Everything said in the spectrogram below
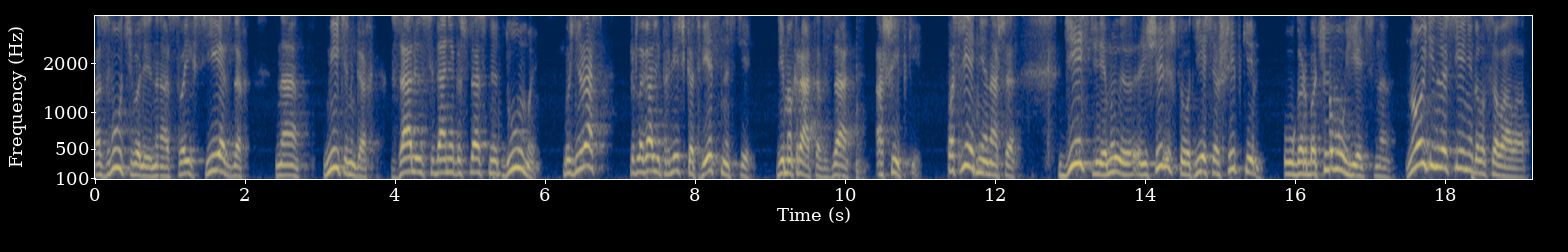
озвучивали на своих съездах, на митингах, в зале заседания Государственной Думы, мы же не раз предлагали привлечь к ответственности демократов за ошибки. Последнее наше действие, мы решили, что вот есть ошибки у Горбачева, у Ельцина, но Единая Россия не голосовала.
